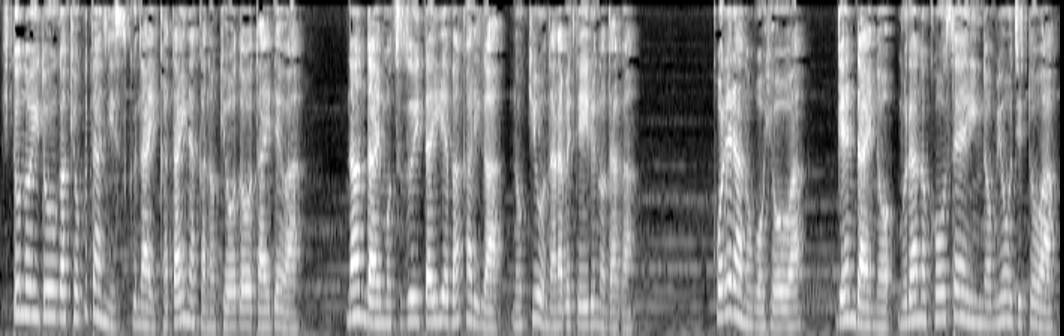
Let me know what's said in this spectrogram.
人の移動が極端に少ない片田舎の共同体では、何代も続いた家ばかりが軒を並べているのだが、これらの墓標は現代の村の構成員の名字とは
